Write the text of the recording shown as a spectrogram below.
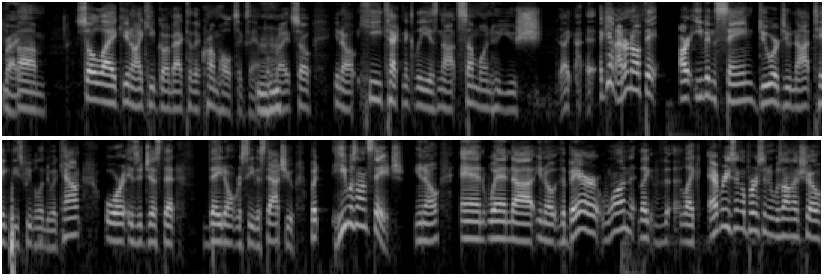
Right. Um, so like you know, I keep going back to the Krumholtz example, right? So you know, he technically is not someone who you. Sh- I- again, I don't know if they are even saying do or do not take these people into account, or is it just that they don't receive a statue? But he was on stage, you know, and when uh, you know the bear won, like the, like every single person who was on that show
